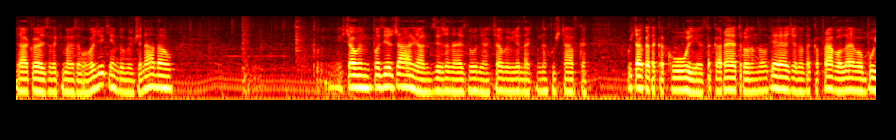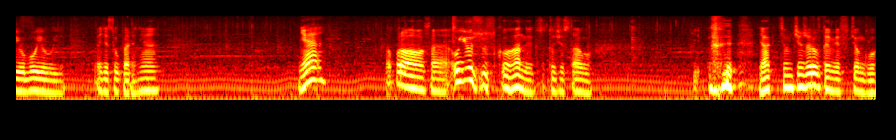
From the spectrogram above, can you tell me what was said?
Ja akurat jestem takim małym samochodzikiem, to bym się nadał. Chciałbym pozjeżdżali, ale zjeżdżana jest nudna, chciałbym jednak na huśtawkę. Huśtawka taka cool jest, taka retro, no wiecie, no taka prawo, lewo, buju, buju i będzie super, nie? Nie? No proszę. O Jezus, kochany, co to się stało? Jak tą ciężarówkę mnie wciągło.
